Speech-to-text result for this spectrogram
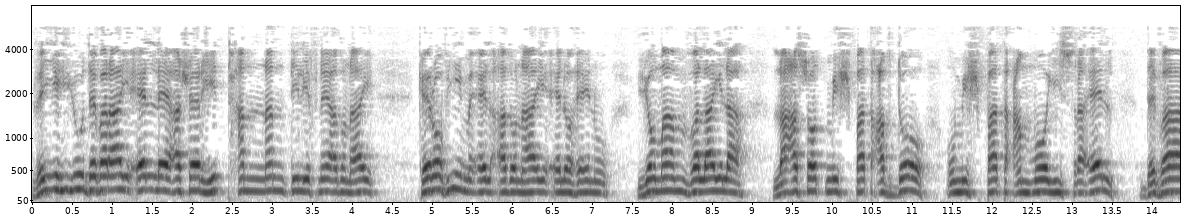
ויהיו דברי אלה אשר התחננתי לפני אדוני, קרובים אל אדוני אלוהינו, יומם ולילה, לעשות משפט עבדו ומשפט עמו ישראל, דבר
